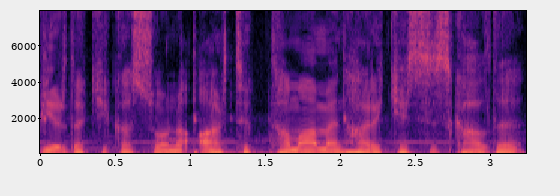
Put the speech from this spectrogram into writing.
bir dakika sonra artık tamamen hareketsiz kaldı.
